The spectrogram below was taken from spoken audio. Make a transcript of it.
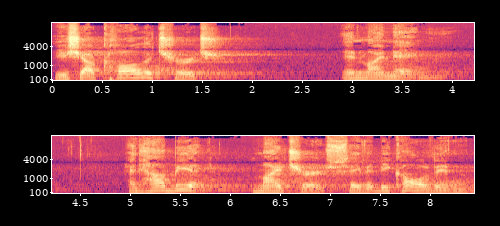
Ye shall call the church in my name. And howbeit my church, save it be called in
